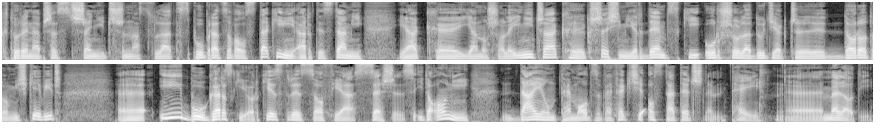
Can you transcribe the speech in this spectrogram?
który na przestrzeni 13 lat współpracował z takimi artystami jak e, Janusz Olejniczak, Krzesimir Dębski, Urszula Dudziak czy Dorota Miśkiewicz, E, i bułgarskiej orkiestry Sofia Sessions. I to oni dają tę moc w efekcie ostatecznym tej e, melodii.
